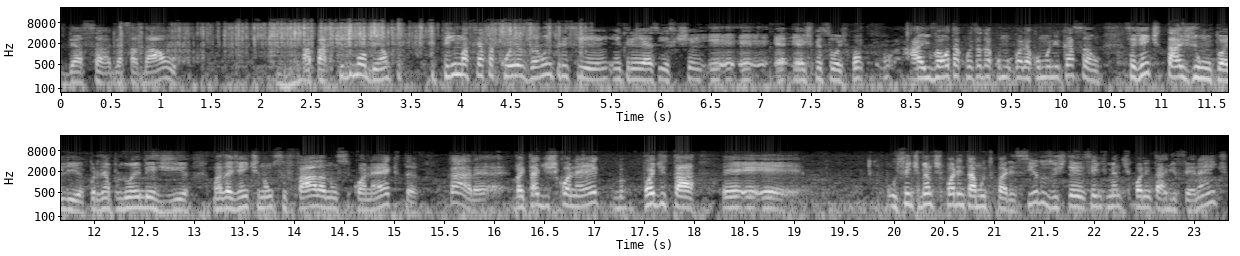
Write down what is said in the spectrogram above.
dessa, dessa DAO a partir do momento que tem uma certa coesão entre, entre as, as pessoas. Aí volta a coisa da, da comunicação. Se a gente tá junto ali, por exemplo, no Emergir, mas a gente não se fala, não se conecta, cara, vai estar tá desconectado, pode estar. Tá, é, é, os sentimentos podem estar muito parecidos, os sentimentos podem estar diferentes,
